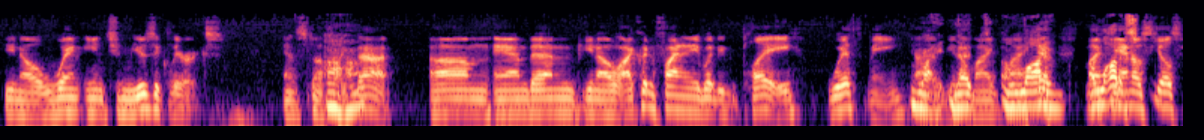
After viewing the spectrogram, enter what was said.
you know, went into music lyrics and stuff Uh-huh. like that. Um, and then, you know, I couldn't find anybody to play with me. Uh, Right. you know, That's my, a my, lot of- my of piano s- skills,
